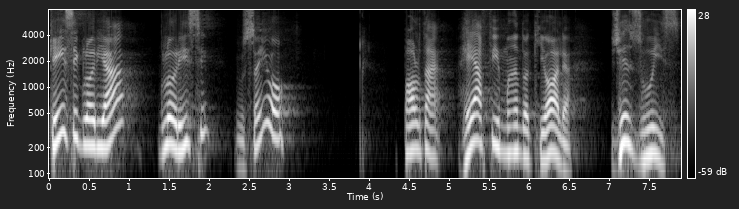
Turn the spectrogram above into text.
quem se gloriar, glorie-se no Senhor. Paulo está reafirmando aqui: olha, Jesus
